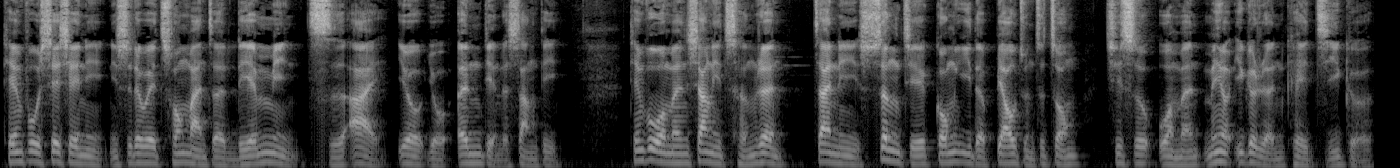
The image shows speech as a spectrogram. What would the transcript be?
天父，谢谢你，你是那位充满着怜悯、慈爱又有恩典的上帝。天父，我们向你承认，在你圣洁公义的标准之中，其实我们没有一个人可以及格，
